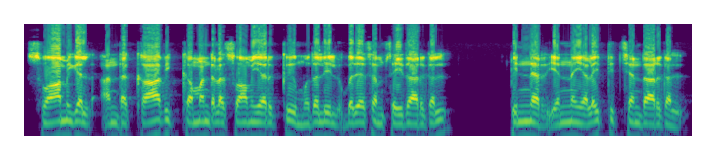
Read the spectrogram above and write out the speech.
சுவாமிகள் அந்த காவி கமண்டல சுவாமியாருக்கு முதலில் உபதேசம் செய்தார்கள். பின்னர் என்னை அழைத்துச் சென்றார்கள்.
